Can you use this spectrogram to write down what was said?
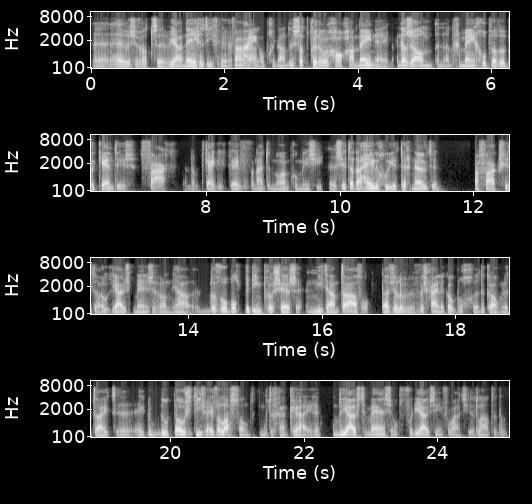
uh, hebben ze wat uh, ja, negatieve ervaring opgedaan. Dus dat kunnen we gewoon gaan meenemen. En dat is wel een, een, gemeen groep wat wel bekend is. Vaak, en dan kijk ik even vanuit de normcommissie, uh, zitten daar hele goede techneuten. Maar vaak zitten ook juist mensen van, ja, bijvoorbeeld bedienprocessen niet aan tafel. Daar zullen we waarschijnlijk ook nog eh, de komende tijd, uh, ik bedoel positief, even last van moeten gaan krijgen. Om de juiste mensen voor de juiste informatie te laten doen.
